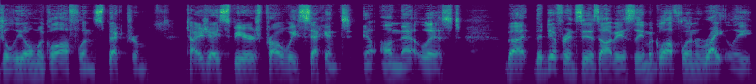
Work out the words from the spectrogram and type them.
Jaleel McLaughlin spectrum. Tyjae Spears probably second eh, on that list. But the difference is obviously McLaughlin rightly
